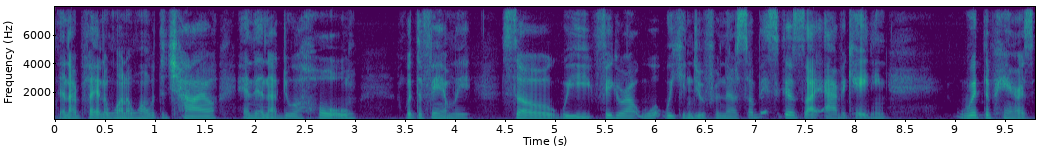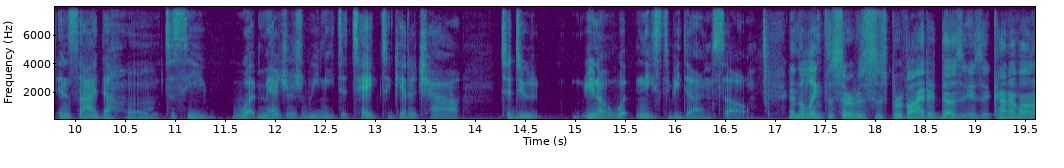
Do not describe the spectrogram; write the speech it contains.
Then I plan a one on one with the child, and then I do a whole with the family. So we figure out what we can do from there. So basically, it's like advocating with the parents inside the home to see what measures we need to take to get a child to do, you know, what needs to be done. So. And the length of services provided does is it kind of on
